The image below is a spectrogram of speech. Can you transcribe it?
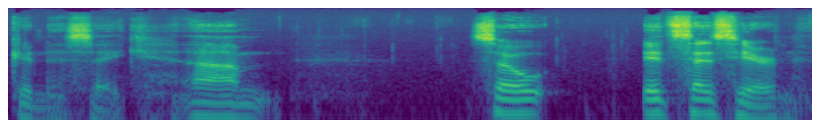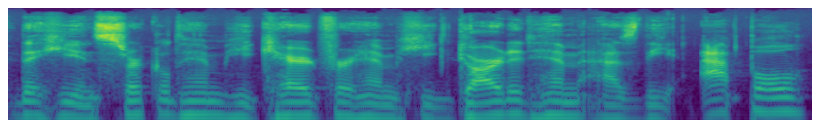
goodness sake. Um, so it says here that he encircled him, he cared for him, he guarded him as the apple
